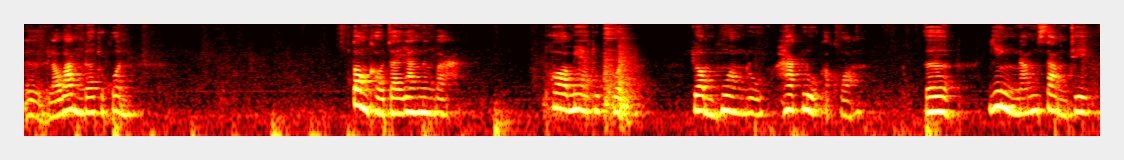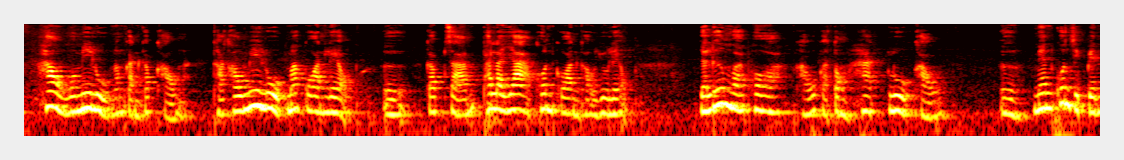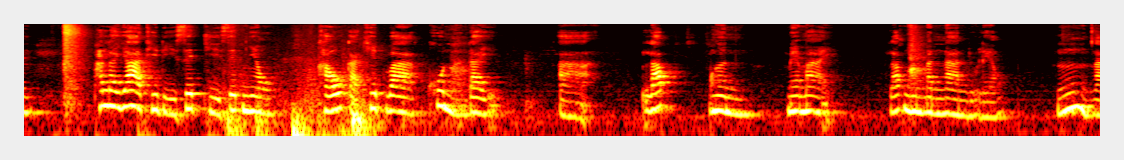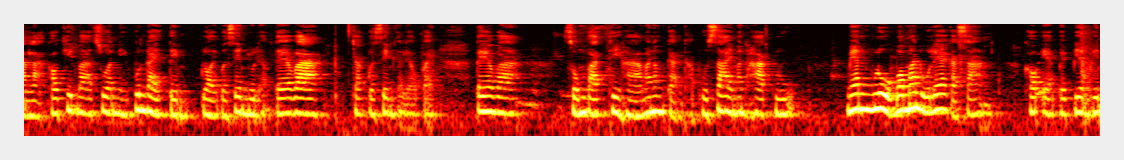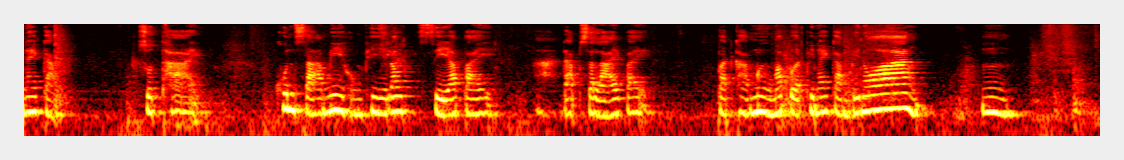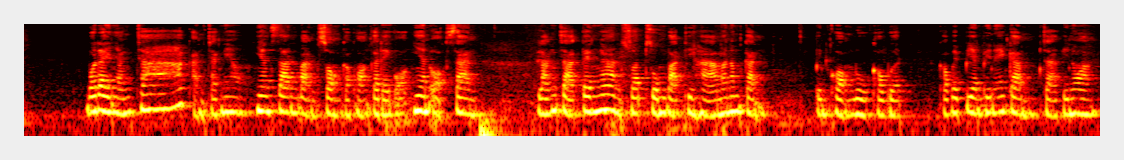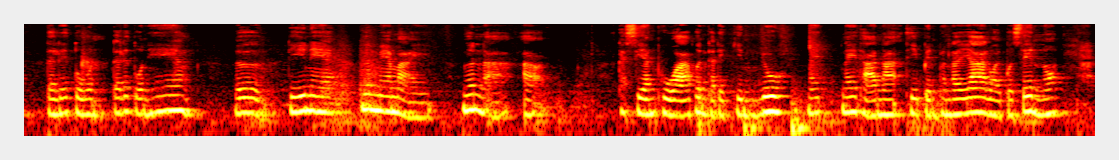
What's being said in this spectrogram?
เออระวังเด้อทุกคน ต้องเข้าใจอย่างหนึ่งว่า พ่อแม่ทุกคน ย่อมห่วงลูกฮักลูกกับของ เออ ยิ่งน้ำซ้ำที่เฮาว่ามีลูกน้ำกันกับเขานะถ้าเขามีลูกมาก่อนแล้วเออ กับสามภรรยาคนก่อนเขาอยู่แล้ว อย่าลืมว่าพอเขาก็ต้องฮักลูกเขา เออ แม่นคุณสิเป็นภรรยาที่ดีเซ็ดขี่เซ็ดเงียว เขาก็คิดว่าคุณได้อ่ารับเงินแม่ไม้ รับเงินมันนานอยู่แล้ว อืมนั่นละเขาคิดว่าส่วนนี้คุณได้เต็มร้อยเปอร์เซ็นต์อยู่แล้ว แต่ว่าจากเปอร์เซ็นต์ก็แล้วไป แต่ว่าสมบัติที่หามานำกันค่ะผู้ชายมันหักลูกแม่นลูกบ่มาดูแลกับสร้าง เขาแอบไปเปลี่ยนพินัยกรรมสุดท้าย คุณสามีของพีเราเสียไป ดับสลายไป ปัดขามือมาเปิดพินัยกรรมพี่น้อง อืม บ่ได้ยังจักอันจากแนวเฮียนซานบ้านซองกับของกระไดออกเฮียนออกซานหลังจากแต่งงานทรัพย์สมบัติที่หามานำกัน เป็นของลูกเขาเบิด เขาไปเปลี่ยนพินัยกรรมจากพี่น้อง แต่ละตนแต่ละตนแห้งเออดีแน่เงินแม่ใหม่เงินอ่าอ่าเกษียณผัวเพิ่นก็ได้กินอยู่ในในฐานะที่เป็นภรรยาร้อยเปอร์เซ็นต์เนาะ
